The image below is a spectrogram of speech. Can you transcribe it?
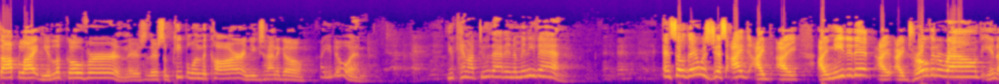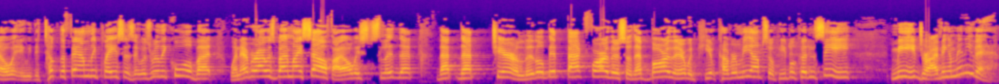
stoplight, and you look over, and there's, there's some people in the car, and you kind of go, How you doing? You cannot do that in a minivan. And so there was just, I, I, I, I needed it. I, I drove it around. You know, it, it, took the family places. It was really cool. But whenever I was by myself, I always slid that, that, that chair a little bit back farther so that bar there would cover me up so people couldn't see me driving a minivan.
